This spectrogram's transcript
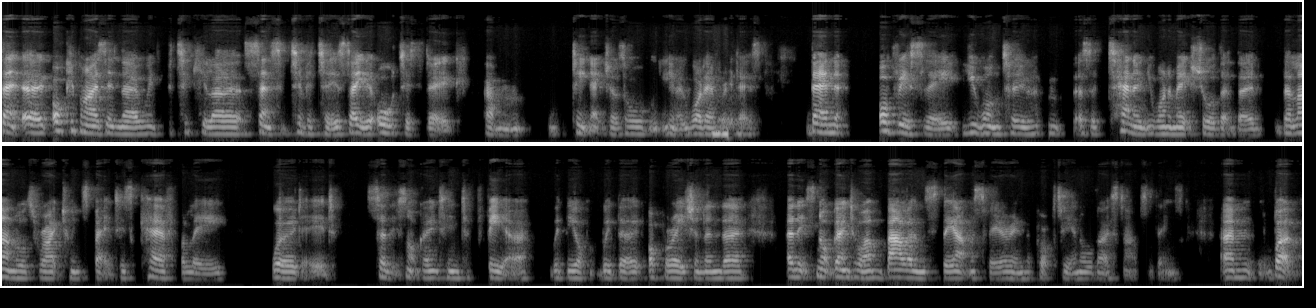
uh, occupiers in there with particular sensitivities, say autistic um, teenagers or you know whatever it is, then obviously you want to, as a tenant, you want to make sure that the, the landlord's right to inspect is carefully worded so that it's not going to interfere with the with the operation and the and it's not going to unbalance the atmosphere in the property and all those types of things. Um, but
